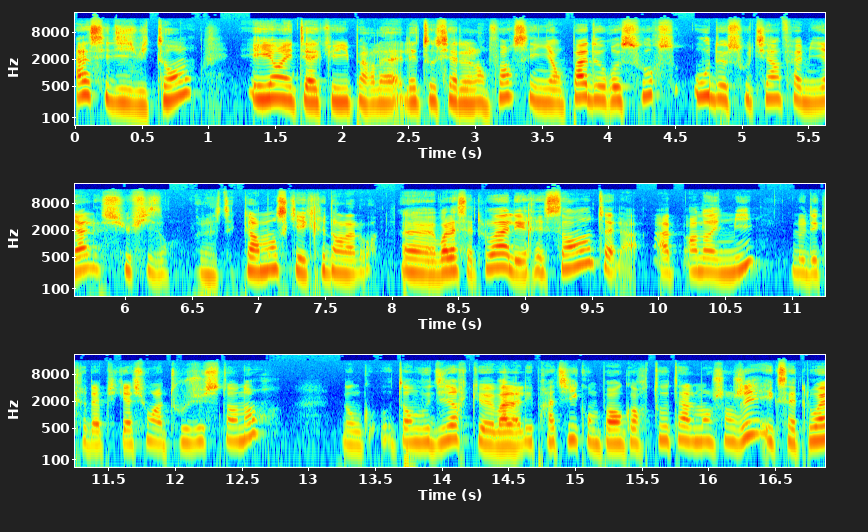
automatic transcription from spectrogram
à ses 18 ans ayant été accueillis par l'aide sociale à l'enfance et n'ayant pas de ressources ou de soutien familial suffisant. c'est clairement ce qui est écrit dans la loi. Euh, voilà, cette loi, elle est récente, elle a un an et demi. Le décret d'application a tout juste un an. Donc autant vous dire que voilà, les pratiques n'ont pas encore totalement changé et que cette loi,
